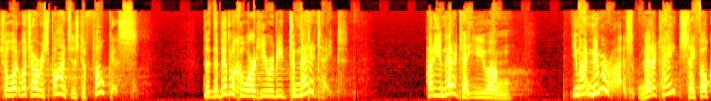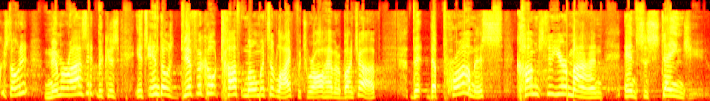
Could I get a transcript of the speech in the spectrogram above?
So, what, what's our response? Is to focus. The, the biblical word here would be to meditate. How do you meditate? You, um, you might memorize, meditate, stay focused on it, memorize it because it's in those difficult, tough moments of life, which we're all having a bunch of, that the promise comes to your mind and sustains you.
